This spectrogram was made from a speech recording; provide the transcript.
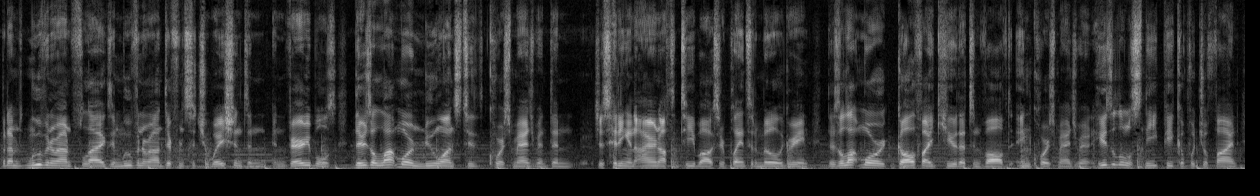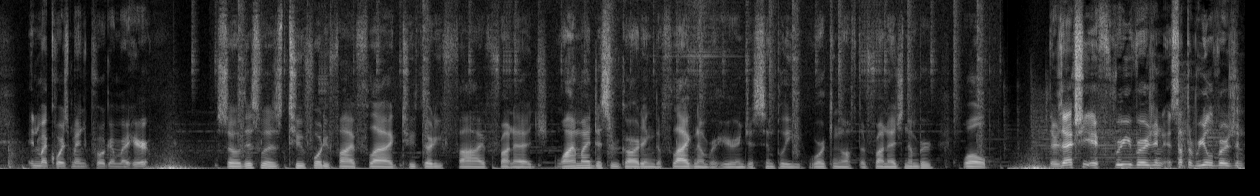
but I'm moving around flags and moving around different situations and, and variables. There's a lot more nuance to course management than just hitting an iron off the tee box or playing to the middle of the green. There's a lot more golf IQ that's involved in course management. Here's a little sneak peek of what you'll find in my course management program right here. So this was 245 flag, 235 front edge. Why am I disregarding the flag number here and just simply working off the front edge number? Well, there's actually a free version. It's not the real version,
